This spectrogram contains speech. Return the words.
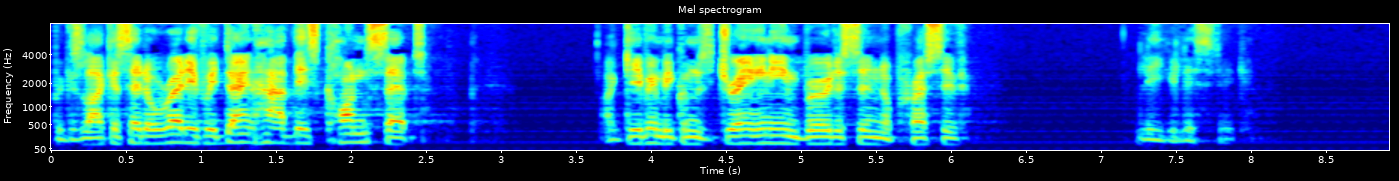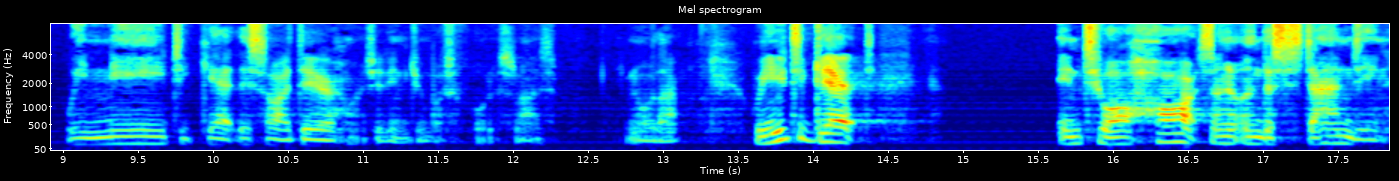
Because, like I said already, if we don't have this concept, our giving becomes draining, burdensome, oppressive, legalistic. We need to get this idea. Actually, I didn't jump off the slides. Ignore that. We need to get into our hearts and understanding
